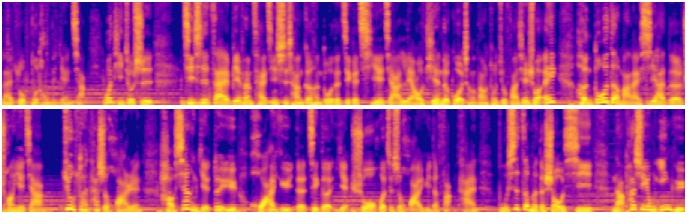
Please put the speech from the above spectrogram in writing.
来做不同的演讲。问题就是，其实，在 B F M 财经时常跟很多的这个企业家聊天的过程当中，就发现说，哎，很多的马来西亚的创业家，就算他是华人，好像也对于华语的这个演说或者是华语的访谈不是这么的熟悉，哪怕是用英语，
